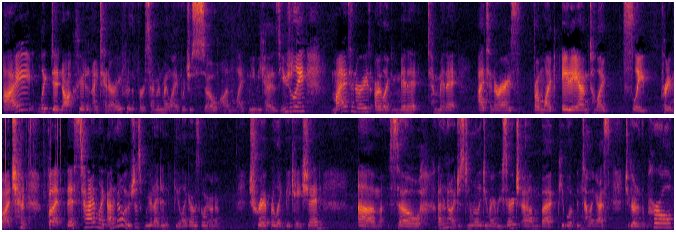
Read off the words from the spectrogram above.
I like did not create an itinerary for the first time in my life, which is so unlike me because usually my itineraries are like minute to minute itineraries from like 8 a.m. to like sleep pretty much. but this time, like, I don't know, it was just weird. I didn't feel like I was going on a trip or like vacation. Um, so I don't know, I just didn't really do my research, um, but people have been telling us to go to the Pearl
